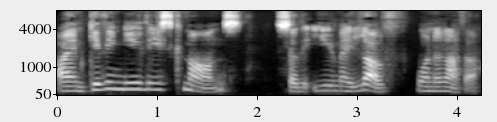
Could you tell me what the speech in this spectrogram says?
I am giving you these commands so that you may love one another.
